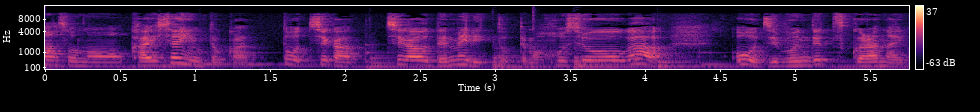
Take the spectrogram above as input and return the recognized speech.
まあその会社員とかと違う違うデメリットって、まあ、保証がを自分で作らない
